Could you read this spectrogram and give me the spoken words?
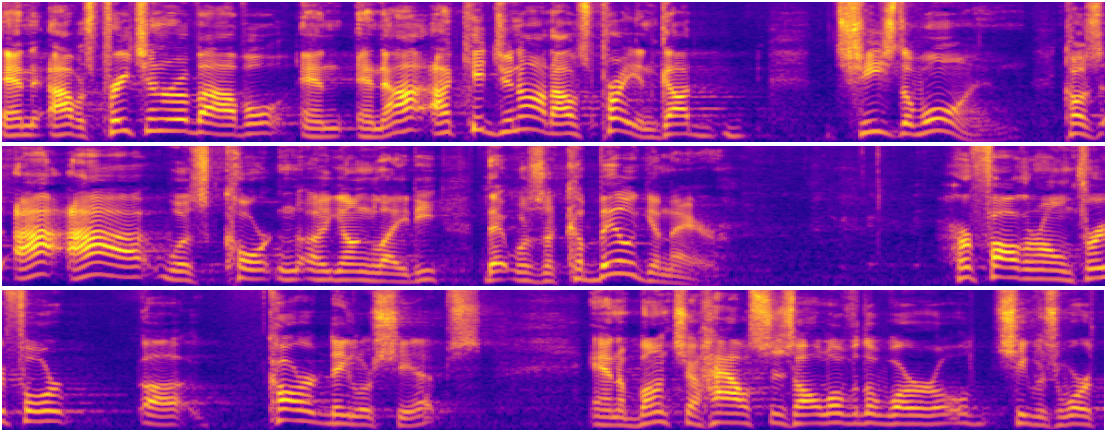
And I was preaching a revival, and, and I, I kid you not, I was praying, God, she's the one. Because I, I was courting a young lady that was a cabillionaire. Her father owned three or four uh, car dealerships and a bunch of houses all over the world. She was worth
